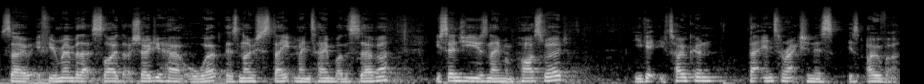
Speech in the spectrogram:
So if you remember that slide that I showed you how it will work, there's no state maintained by the server. You send your username and password, you get your token, that interaction is, is over.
